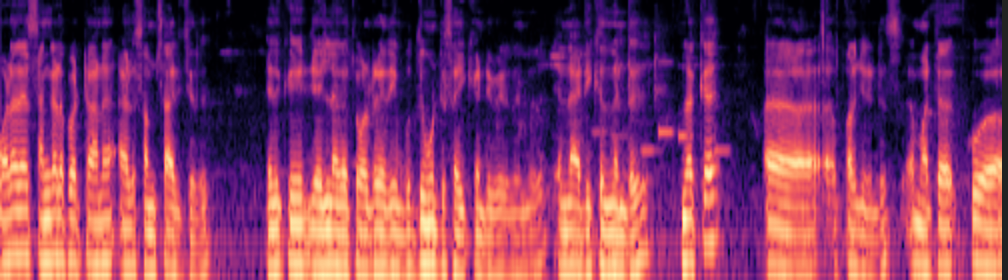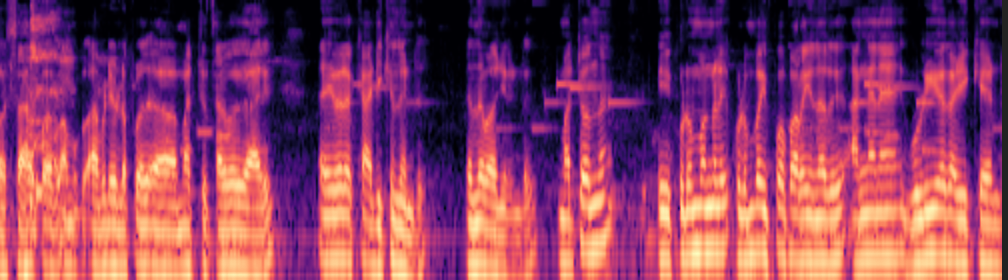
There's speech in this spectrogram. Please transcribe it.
വളരെ സങ്കടപ്പെട്ടാണ് അയാൾ സംസാരിച്ചത്. എനിക്ക് ജയിലിനകത്ത് വളരെയധികം ബുദ്ധിമുട്ട് സഹിക്കേണ്ടി വരുന്നുണ്ട് എന്നെ അടിക്കുന്നുണ്ട് എന്നൊക്കെ പറഞ്ഞിട്ടുണ്ട്. മറ്റ് സഹ അവിടെയുള്ള മറ്റ് തടവുകാർ ഇവരൊക്കെ അടിക്കുന്നുണ്ട് എന്ന് പറഞ്ഞിട്ടുണ്ട്. മറ്റൊന്ന് ഈ കുടുംബങ്ങളിൽ കുടുംബം ഇപ്പോൾ പറയുന്നത് അങ്ങനെ ഗുളിക കഴിക്കേണ്ട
